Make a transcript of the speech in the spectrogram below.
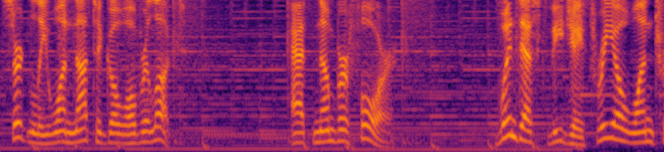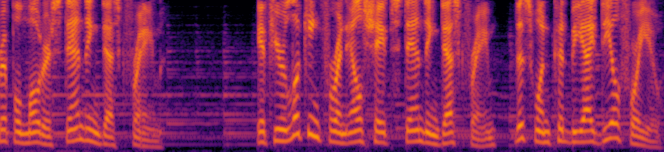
certainly one not to go overlooked. At number 4. Windesk VJ301 Triple Motor Standing Desk Frame. If you're looking for an L-shaped standing desk frame, this one could be ideal for you.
